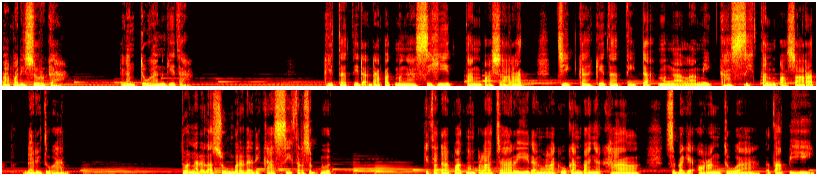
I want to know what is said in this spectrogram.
Bapa di surga, dengan Tuhan kita kita tidak dapat mengasihi tanpa syarat jika kita tidak mengalami kasih tanpa syarat dari Tuhan. Tuhan adalah sumber dari kasih tersebut. Kita dapat mempelajari dan melakukan banyak hal sebagai orang tua, tetapi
